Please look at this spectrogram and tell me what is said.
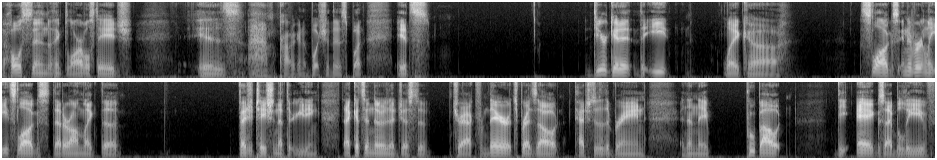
hosts in, I think, the larval stage is, I'm probably going to butcher this, but it's deer get it. They eat like uh, slugs, inadvertently eat slugs that are on like the vegetation that they're eating. That gets into the digestive tract. From there, it spreads out, attaches to the brain, and then they poop out the eggs, I believe.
